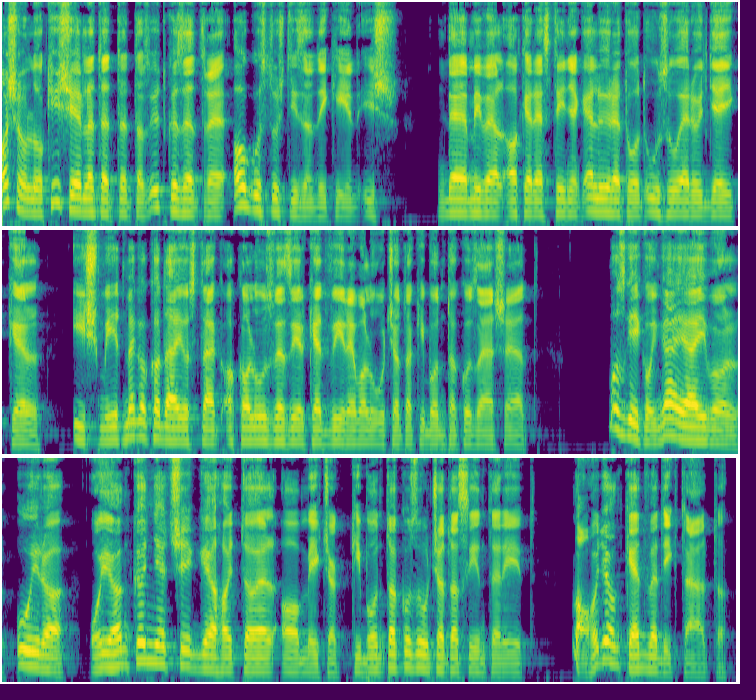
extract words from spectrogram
Hasonló kísérletet tett az ütközetre augusztus 10-én is, de mivel a keresztények előretolt úszóerődjeikkel ismét megakadályozták a kalózvezér kedvére való csata kibontakozását. Mozgékony gályáival újra olyan könnyedséggel hagyta el a még csak kibontakozó csata színterét, ahogyan kedve diktálta.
